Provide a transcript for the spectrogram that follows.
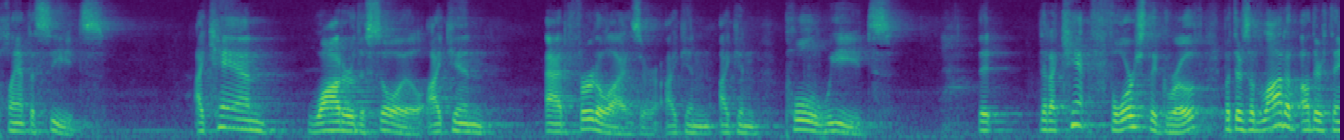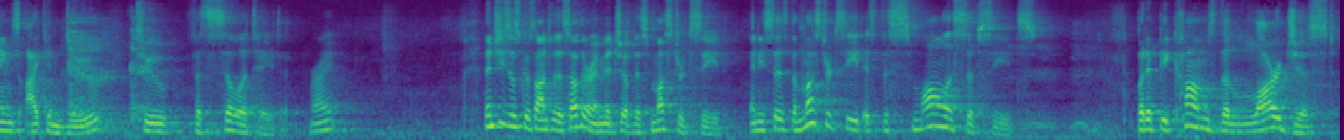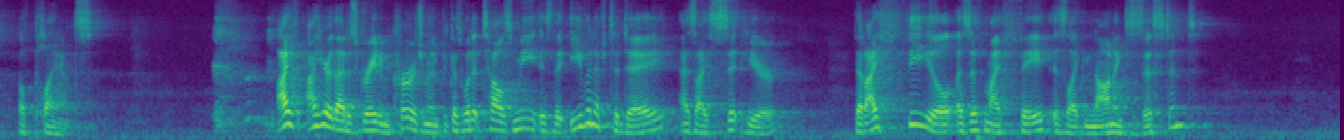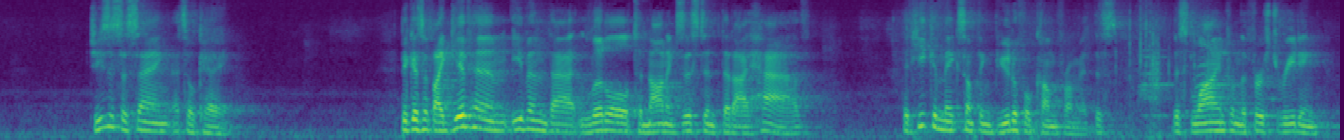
plant the seeds. I can water the soil. I can add fertilizer. I can, I can pull weeds. That, that I can't force the growth, but there's a lot of other things I can do to facilitate it, right? Then Jesus goes on to this other image of this mustard seed. And he says the mustard seed is the smallest of seeds, but it becomes the largest of plants. I, I hear that as great encouragement because what it tells me is that even if today, as I sit here, that I feel as if my faith is like non existent, Jesus is saying that's okay. Because if I give him even that little to non existent that I have, that he can make something beautiful come from it. This, this line from the first reading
